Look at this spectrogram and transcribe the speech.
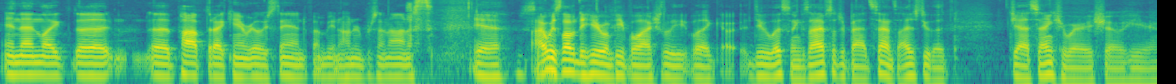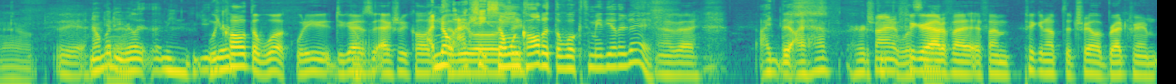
and then like the uh, pop that I can't really stand if I'm being 100% honest. Yeah, I always love to hear when people actually like uh, do listen because I have such a bad sense. I just do the Jazz Sanctuary show here, and I don't. Yeah. Nobody you know. really. I mean, you- We call it the Wook. What do you do? You guys actually call it? I know. Actually, someone called it the Wook to me the other day. Okay. I, I have heard trying to figure listen. out if I if I'm picking up the trail of breadcrumb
